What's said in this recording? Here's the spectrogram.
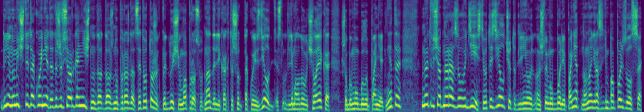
Да не, ну мечты такой нет, это же все органично должно порождаться. Это вот тоже к предыдущему вопросу. Вот надо ли как-то что-то такое сделать для молодого человека, чтобы ему было понятно. Это, ну, это все одноразовое действие. Вот ты сделал что-то для него, что ему более понятно, он один раз этим попользовался.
